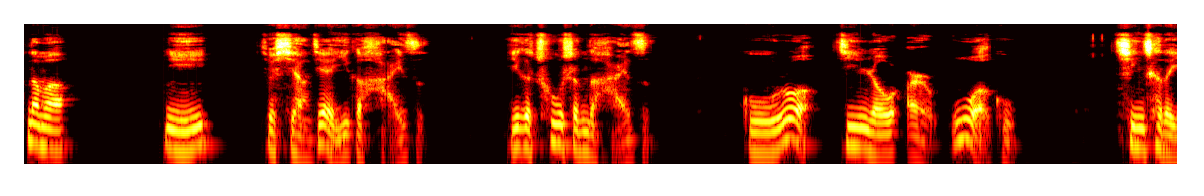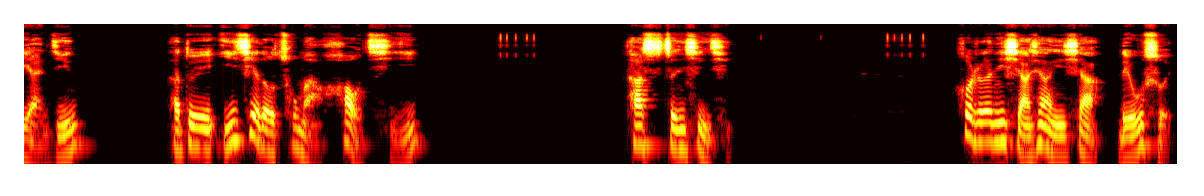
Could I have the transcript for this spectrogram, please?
那么你就想见一个孩子，一个出生的孩子，骨若筋柔而握固，清澈的眼睛。他对一切都充满好奇，他是真性情。或者你想象一下流水，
